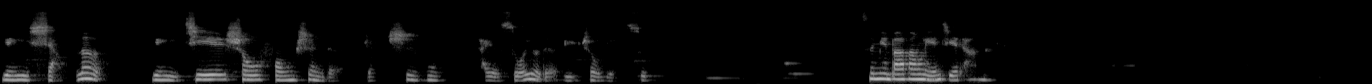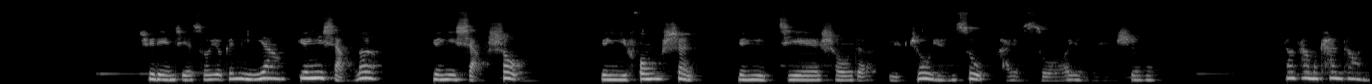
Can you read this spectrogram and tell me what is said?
愿意享乐、愿意接收丰盛的人事物，还有所有的宇宙元素，四面八方连接他们。去连接所有跟你一样愿意享乐、愿意享受、愿意丰盛、愿意接收的宇宙元素，还有所有的人事物，让他们看到你，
